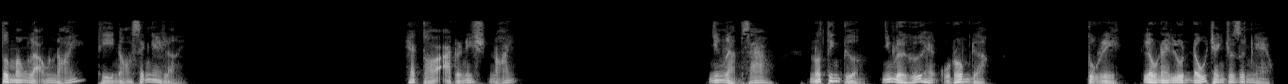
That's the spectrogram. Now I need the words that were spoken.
Tôi mong là ông nói thì nó sẽ nghe lời. Hector Adonis nói. Nhưng làm sao nó tin tưởng những lời hứa hẹn của Rome được? Turi lâu nay luôn đấu tranh cho dân nghèo.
